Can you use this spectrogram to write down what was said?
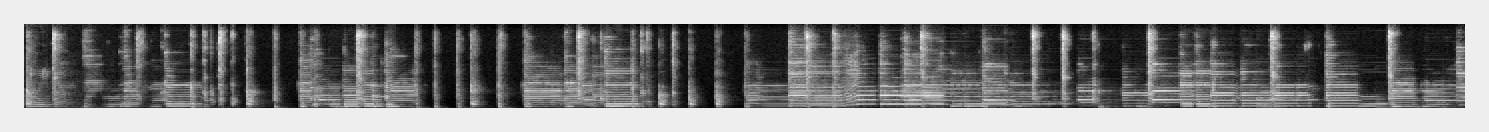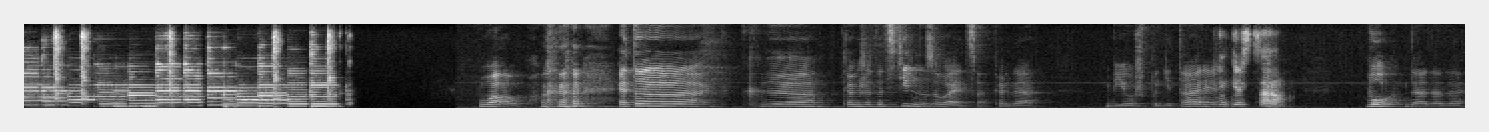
Круто. К- как же этот стиль называется, когда бьешь по гитаре? Fingerstyle. Во, да, да, да,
